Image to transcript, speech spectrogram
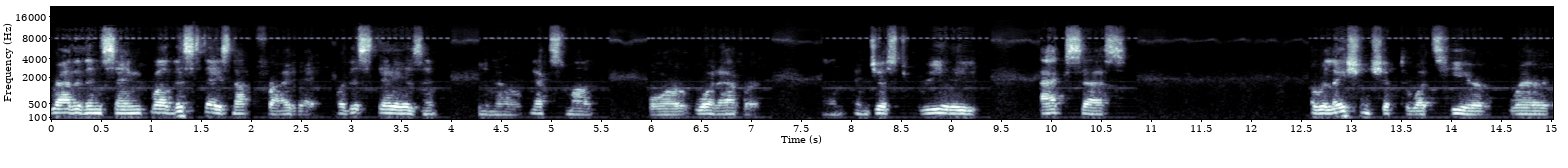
rather than saying, well, this day is not Friday or this day isn't, you know, next month or whatever. Um, and just really access a relationship to what's here where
